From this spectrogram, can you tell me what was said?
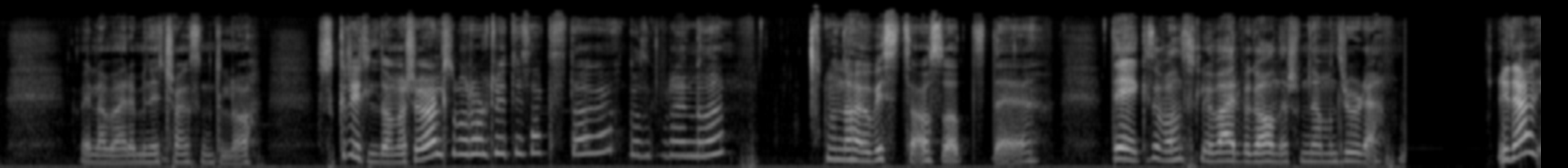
vil jeg bare benytte sjansen til å skryte litt av meg sjøl, som har holdt ut i seks dager. Ganske fornøyd med det. Men det har jo vist seg også at det, det er ikke så vanskelig å være veganer som det man tror det. I dag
